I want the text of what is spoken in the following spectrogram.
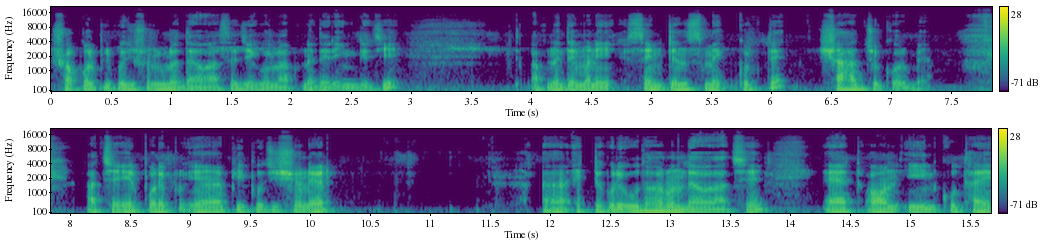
সকল প্রিপোজিশনগুলো দেওয়া আছে যেগুলো আপনাদের ইংরেজি আপনাদের মানে সেন্টেন্স মেক করতে সাহায্য করবে। আচ্ছা এরপরে প্রিপোজিশনের একটা করে উদাহরণ দেওয়া আছে অ্যাট অন ইন কোথায়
